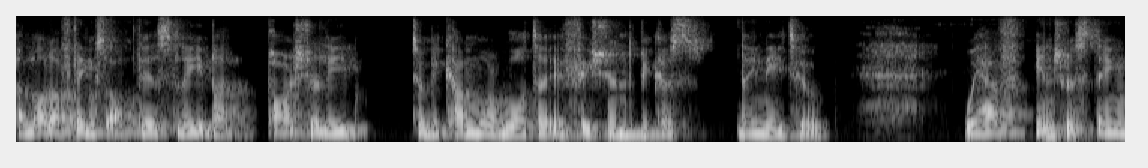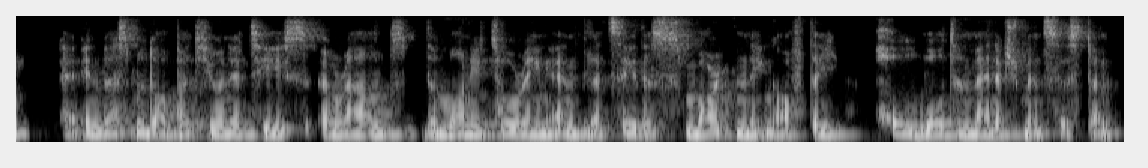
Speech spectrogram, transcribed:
A lot of things, obviously, but partially to become more water efficient because they need to. We have interesting investment opportunities around the monitoring and, let's say, the smartening of the whole water management system.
